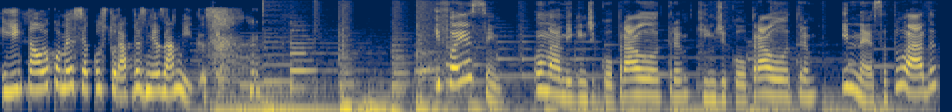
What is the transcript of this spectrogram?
E então eu comecei a costurar para as minhas amigas. E foi assim. Uma amiga indicou para outra, que indicou para outra, e nessa toada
